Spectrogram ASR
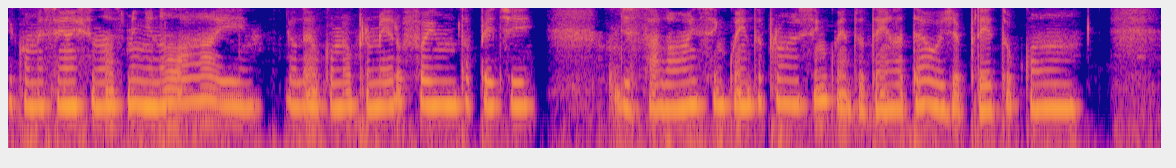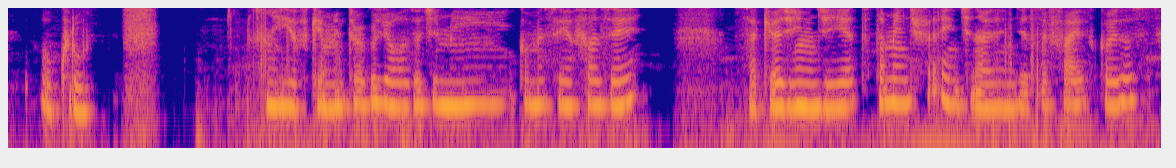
e comecei a ensinar as meninas lá. E eu lembro que o meu primeiro foi um tapete de salão em 50 por 1,50. Eu tenho ele até hoje, é preto com o cru. E eu fiquei muito orgulhosa de mim comecei a fazer. Só que hoje em dia é totalmente diferente, né? Hoje em dia você faz coisas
